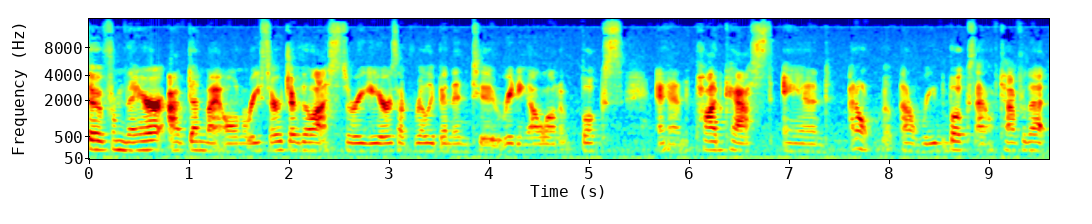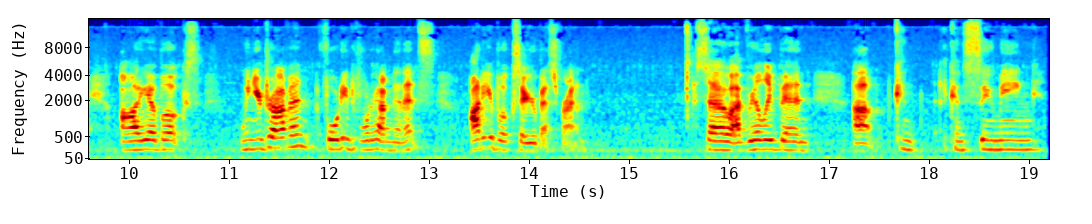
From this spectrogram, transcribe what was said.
so from there, I've done my own research over the last three years. I've really been into reading a lot of books and podcasts and I don't I don't read the books. I don't have time for that. Audiobooks. When you're driving 40 to 45 minutes, audiobooks are your best friend. So I've really been um, con consuming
